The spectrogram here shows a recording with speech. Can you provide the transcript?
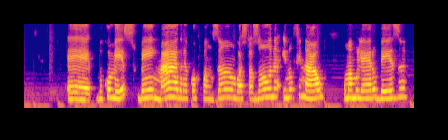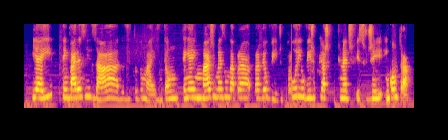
é, no começo, bem magra, corpãozão, gostosona, e no final, uma mulher obesa e aí tem várias risadas e tudo mais. Então tem a imagem, mas não dá para ver o vídeo. Procurem o vídeo porque eu acho que não é difícil de encontrar.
